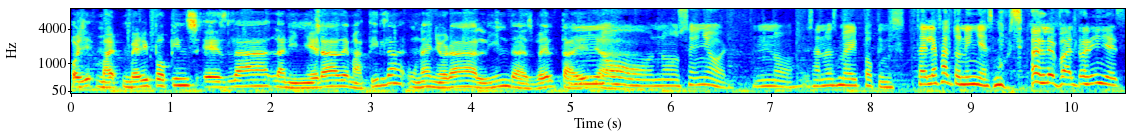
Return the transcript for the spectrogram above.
Oye, Mary Poppins es la, la, niñera de Matilda, una señora linda, esbelta, ella. No, no, señor. No, esa no es Mary Poppins. A usted le faltó niñez, Murcia, le faltó niñez.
